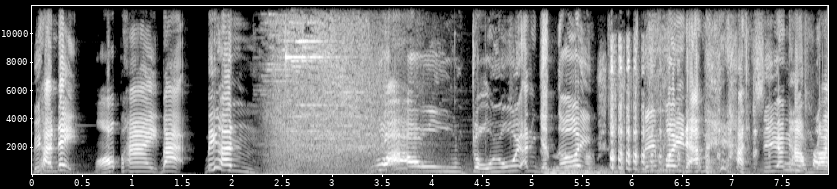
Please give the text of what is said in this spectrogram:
Biến hình đi. Một hai ba. Biến hình. Wow trời ơi anh dịch ơi. timmy đã biến thành siêu nhân hồng rồi.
